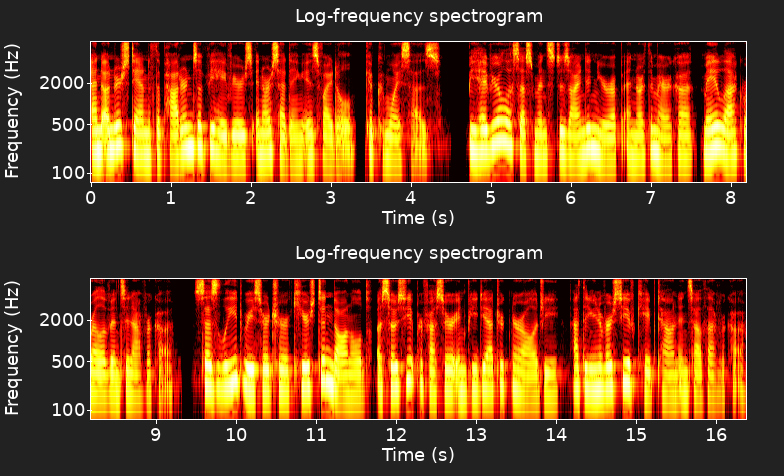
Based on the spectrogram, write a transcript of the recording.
and understand the patterns of behaviors in our setting is vital, Kipkemoi says. Behavioral assessments designed in Europe and North America may lack relevance in Africa, says lead researcher Kirsten Donald, associate professor in pediatric neurology at the University of Cape Town in South Africa.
